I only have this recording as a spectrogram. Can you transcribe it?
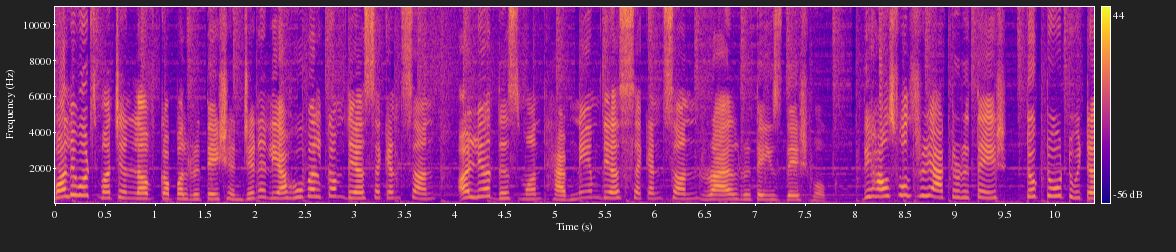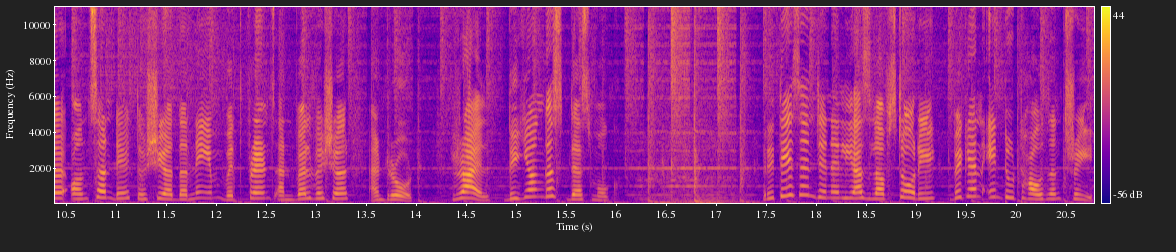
Bollywood's much in love couple Riteish and Genelia, who welcomed their second son earlier this month, have named their second son Rahyl Riteish Deshmukh. The Houseful 3 actor Riteish took to Twitter on Sunday to share the name with friends and well-wisher and wrote, Rahyl, the youngest Deshmukh. Riteish and Genelia's love story began in 2003,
